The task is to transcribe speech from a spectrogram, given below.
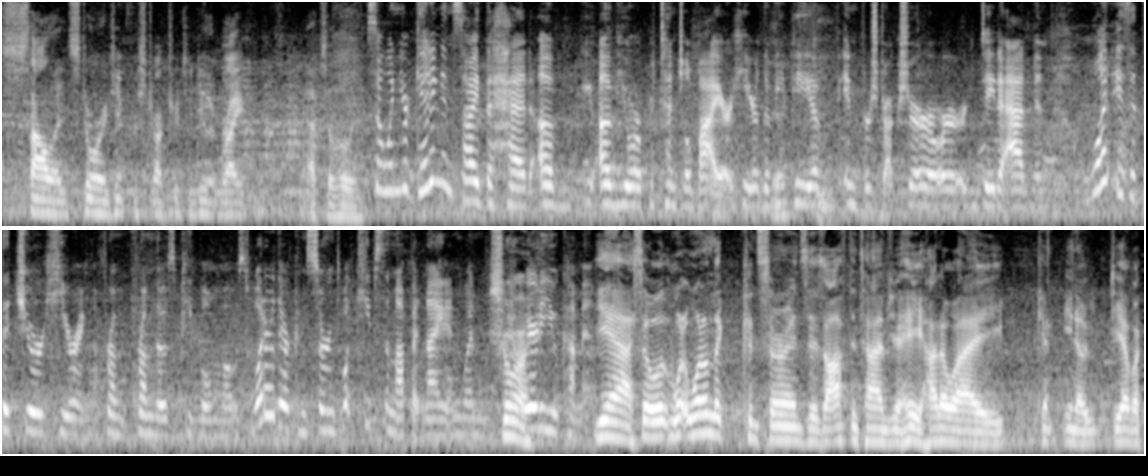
solid storage infrastructure to do it right. Absolutely. So when you're getting inside the head of, of your potential buyer here, the yeah. VP of infrastructure or data admin, what is it that you're hearing from, from those people most? What are their concerns? What keeps them up at night and when, sure. where do you come in? Yeah, so one of the concerns is oftentimes, you know, hey, how do I, can, you know, do you have a,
